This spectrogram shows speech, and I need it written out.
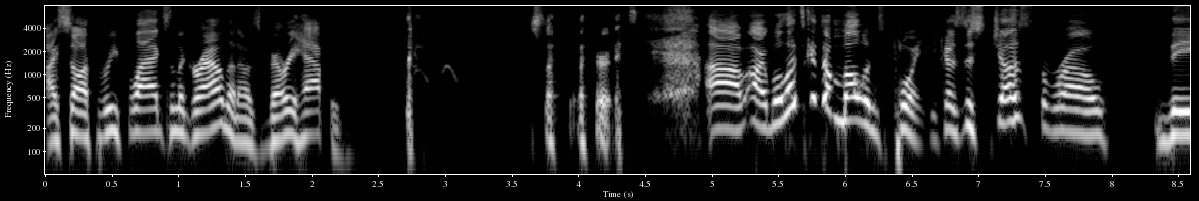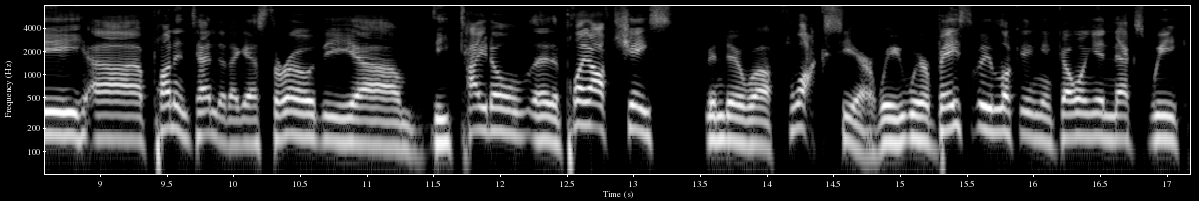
I saw three flags on the ground, and I was very happy. so there it is. Um, all right. Well, let's get to Mullen's point because this does throw the uh, pun intended, I guess, throw the um, the title, uh, the playoff chase into uh, flux here. We we're basically looking at going in next week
